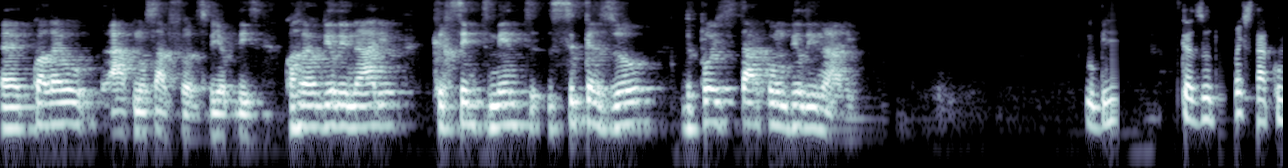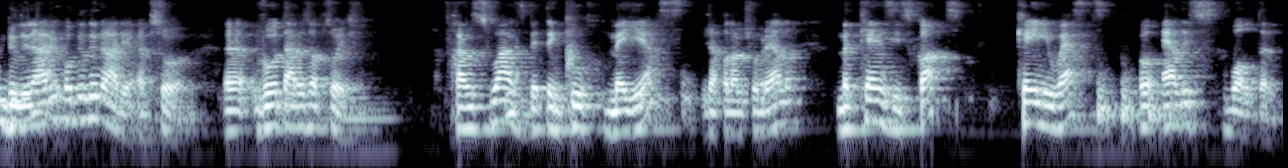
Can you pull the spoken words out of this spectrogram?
Uh, qual é o. Ah, não sabes, foda-se, eu que disse. Qual é o bilionário que recentemente se casou depois de estar com um bilionário? O bilionário casou depois de estar com um bilionário. Bilionário ou bilionária, a pessoa. Uh, vou dar as opções. Françoise Bettencourt Meyers, já falámos sobre ela. Mackenzie Scott, Kanye West ou Alice Walton?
